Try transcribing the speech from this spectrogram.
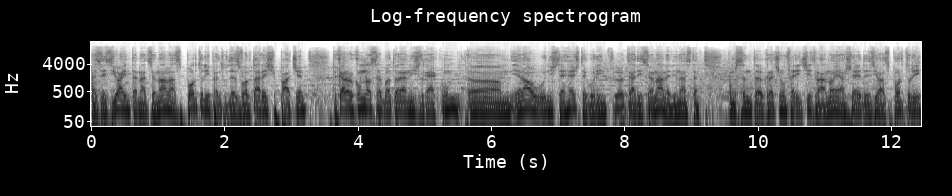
Azi e ziua internațională a sportului pentru dezvoltare și pace Pe care oricum nu o sărbătorea nici dracu. Uh, Erau niște hashtag-uri int- tradiționale din astea Cum sunt uh, Crăciun fericit la noi, așa e de ziua sportului.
